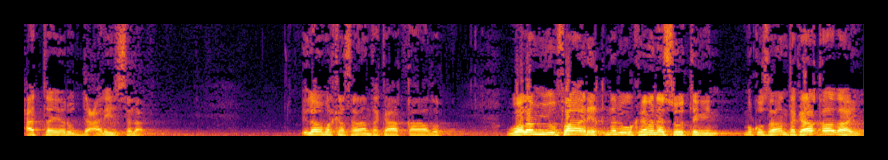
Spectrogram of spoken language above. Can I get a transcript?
xataa yarudda calayhi الsalaam ilaa markaa salaanta kaa qaado. Walam yufaariq nabigu kamana soo tegin. Markuu salaanta kaa qaadahayo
